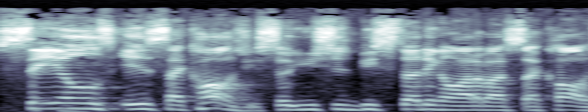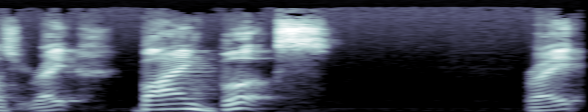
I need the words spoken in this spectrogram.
sales is psychology. So you should be studying a lot about psychology, right? Buying books, right?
